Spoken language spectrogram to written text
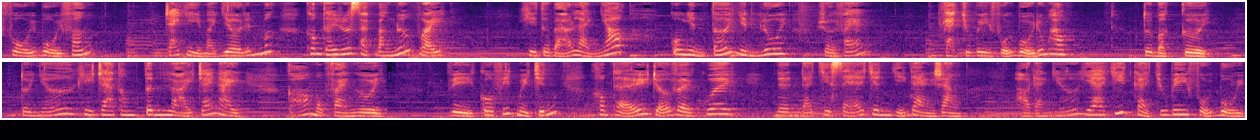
phổi bụi phấn. Trái gì mà dơ đến mức không thể rửa sạch bằng nước vậy? Khi tôi bảo là nhót, cô nhìn tới nhìn lui, rồi phán, cà chua bi phổi bụi đúng không? Tôi bật cười. Tôi nhớ khi tra thông tin loại trái này, có một vài người vì Covid-19 không thể trở về quê nên đã chia sẻ trên diễn đàn rằng họ đang nhớ da diết cà chua bi phủi bụi.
